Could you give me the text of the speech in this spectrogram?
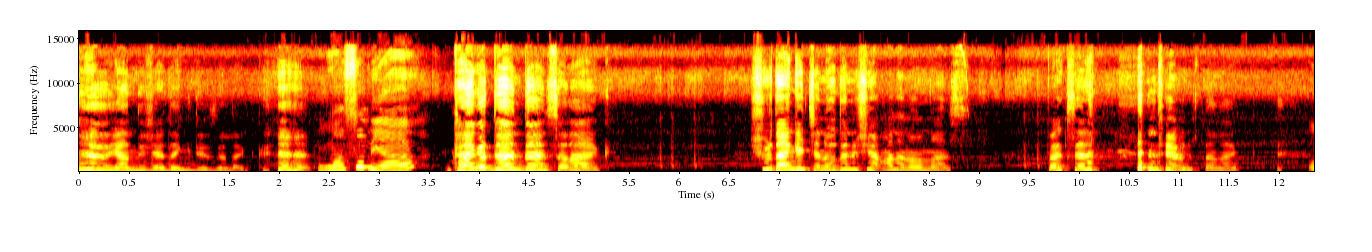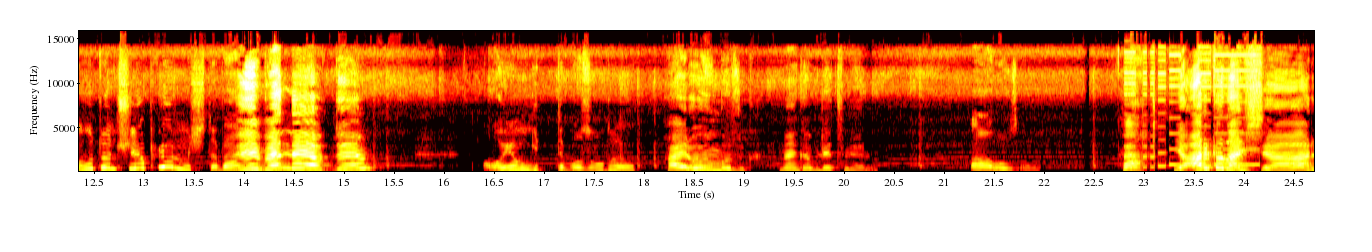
Yanlış yerden gidiyor salak. Nasıl ya? Kanka dön dön salak. Şuradan geçeceksin o dönüş yapmadan olmaz. Bak sen diyorum salak. U dönüşü yapıyorum işte ben. Ee, ben de yaptım. Oyun gitti bozuldu. Hayır oyun bozuk. Ben kabul etmiyorum. Al o zaman. Ha, Ya arkadaşlar.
